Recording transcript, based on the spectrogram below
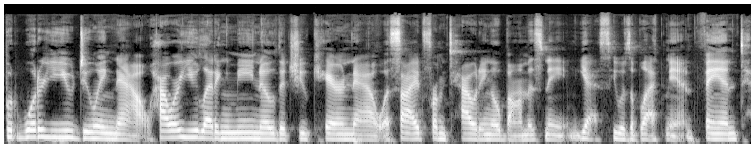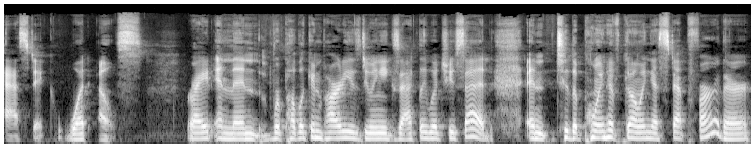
But what are you doing now? How are you letting me know that you care now aside from touting obama's name? Yes he was a black man. Fantastic. What else? Right? And then the republican party is doing exactly what you said and to the point of going a step further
